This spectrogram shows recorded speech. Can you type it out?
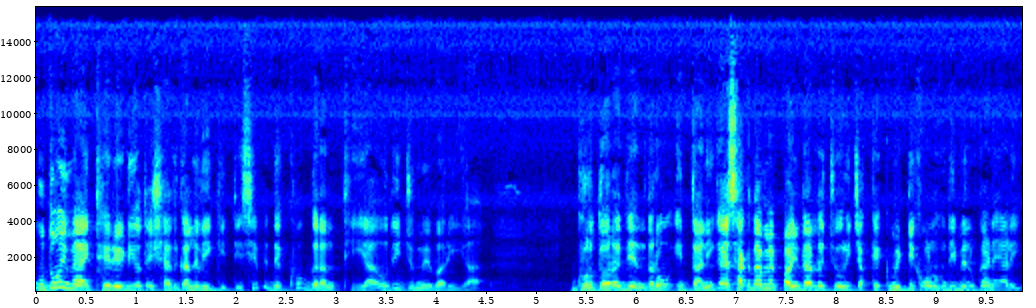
ਉਦੋਂ ਹੀ ਮੈਂ ਇੱਥੇ ਰੇਡੀਓ ਤੇ ਸ਼ਾਇਦ ਗੱਲ ਵੀ ਕੀਤੀ ਸੀ ਵੀ ਦੇਖੋ ਗ੍ਰੰਥੀ ਆ, ਉਹਦੀ ਜ਼ਿੰਮੇਵਾਰੀ ਆ। ਗੁਰਦੁਆਰੇ ਦੇ ਅੰਦਰ ਉਹ ਇਦਾਂ ਨਹੀਂ ਕਹਿ ਸਕਦਾ ਮੈਂ 5 ਡਾਲਰ ਚੋਰੀ ਚੱਕ ਕੇ ਕਮੇਟੀ ਕੌਣ ਹੁੰਦੀ ਮੈਨੂੰ ਕਹਿਣੇ ਵਾਲੀ?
